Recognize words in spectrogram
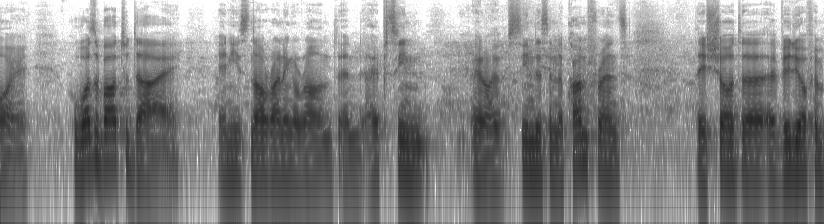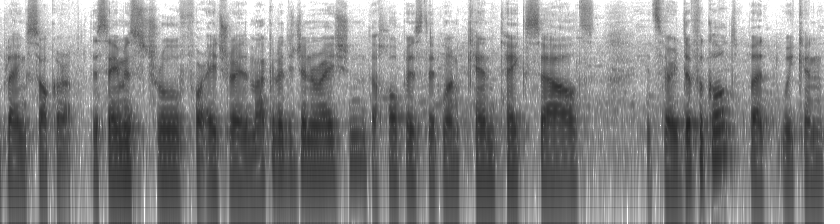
boy who was about to die and he's now running around. And i've seen you know i've seen this in the conference they showed a, a video of him playing soccer. The same is true for age-related macular degeneration. The hope is that one can take cells. It's very difficult but we can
